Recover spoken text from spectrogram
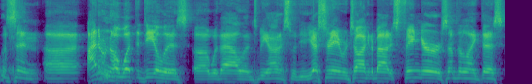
Listen, uh, I don't know what the deal is uh, with Allen, to be honest with you. Yesterday, we were talking about his finger or something like this.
